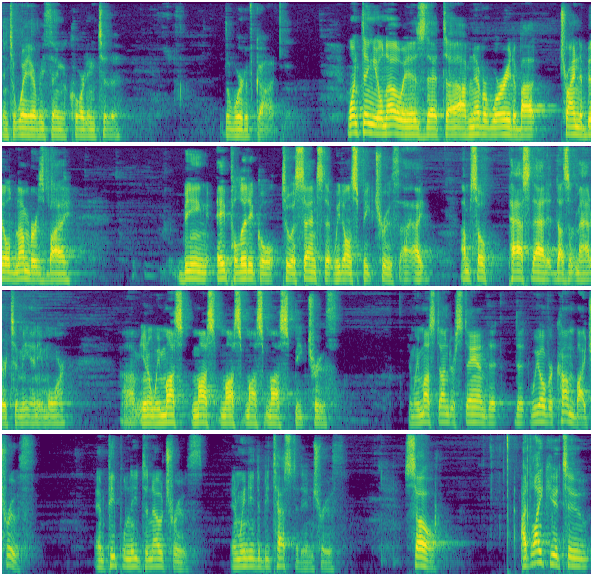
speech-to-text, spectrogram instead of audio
and to weigh everything according to the, the Word of God. One thing you'll know is that uh, I've never worried about trying to build numbers by being apolitical to a sense that we don't speak truth. I, I, I'm so past that, it doesn't matter to me anymore. Um, you know, we must, must, must, must, must speak truth. And we must understand that, that we overcome by truth. And people need to know truth. And we need to be tested in truth. So, I'd like you to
